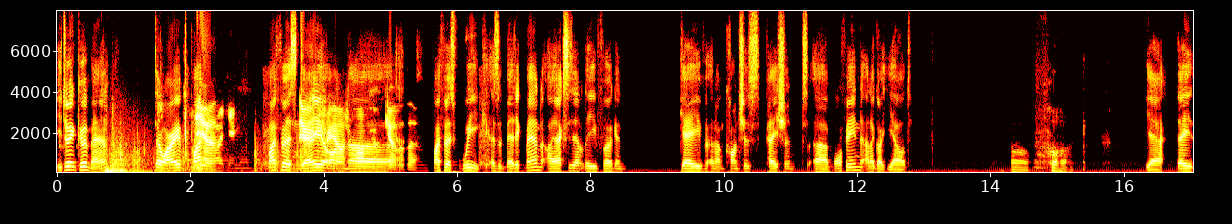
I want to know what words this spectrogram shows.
you're doing good, man. Don't worry. My, Yeah. my first day on. Uh, my first week as a medic, man, I accidentally fucking gave an unconscious patient uh, morphine, and I got yelled. Oh fuck. Yeah, they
